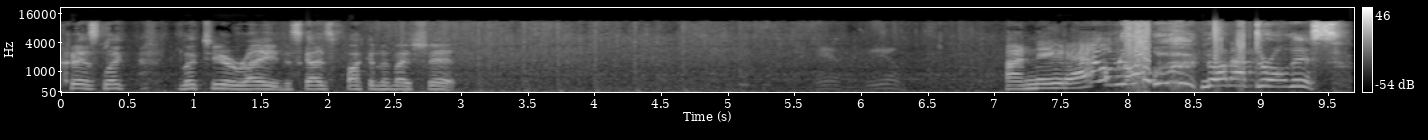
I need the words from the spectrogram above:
Chris, look, look to your right. This guy's fucking with my shit. Damn, damn. I need help. No, not after all this.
